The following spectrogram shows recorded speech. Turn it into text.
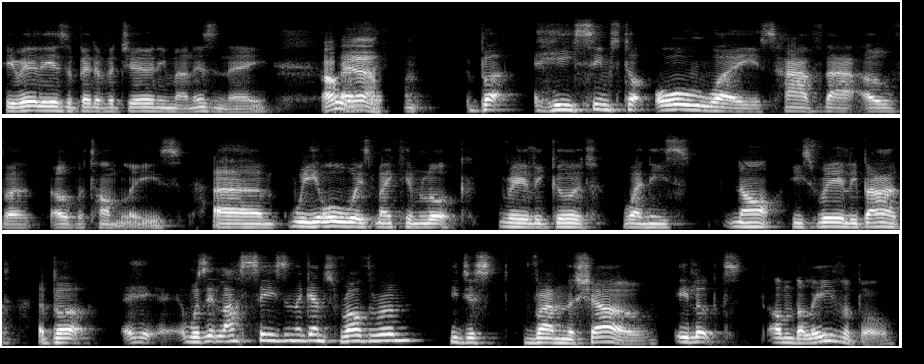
He really is a bit of a journeyman, isn't he? Oh yeah. Um, but he seems to always have that over over Tom Lees. Um, we always make him look really good when he's not. He's really bad. But was it last season against Rotherham? He just ran the show. He looked unbelievable.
